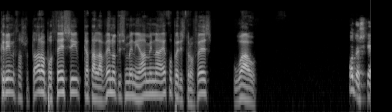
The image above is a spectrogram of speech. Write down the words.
screen, θα σουτάρω από θέση, καταλαβαίνω τι σημαίνει άμυνα, έχω περιστροφές, wow. Όντως και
